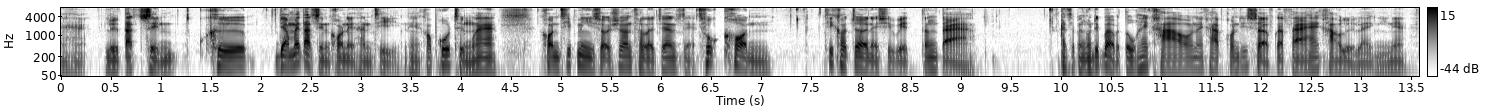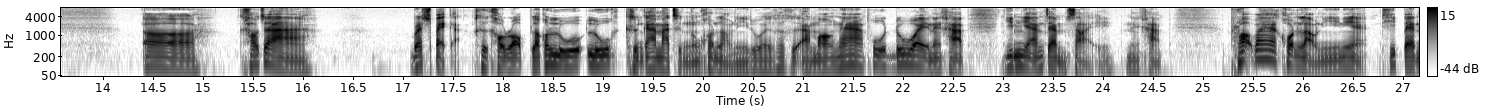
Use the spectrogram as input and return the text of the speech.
นะฮะหรือตัดสินคือยังไม่ตัดสินคนในทันทีเนี่ยเขาพูดถึงว่าคนที่มี social intelligence เนี่ยทุกคนที่เขาเจอในชีวิตตั้งแต่ อาจจะเป็นคนที่เปิดประตูให้เขานะครับ คนที่เสิร์ฟกาแฟให้เขาหรืออะไรอย่างนี้เนี่ยเออเขาจะ respect อะคือเคารพแล้วก็รู้รู้ถึงการมาถึงของคนเหล่านี้ด้วย ก็คืออะมองหน้าพูดด้วยนะครับ ยิ้มแย้มแจ่มใสนะครับ เพราะว่าคนเหล่านี้เนี่ยที่เป็น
